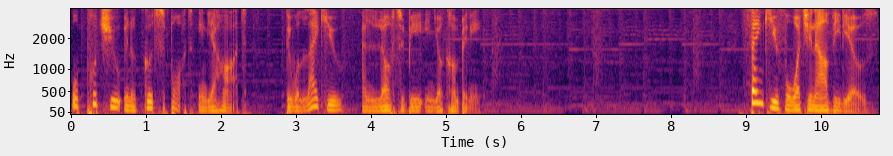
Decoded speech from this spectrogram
will put you in a good spot in their heart. They will like you and love to be in your company. Thank you for watching our videos.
